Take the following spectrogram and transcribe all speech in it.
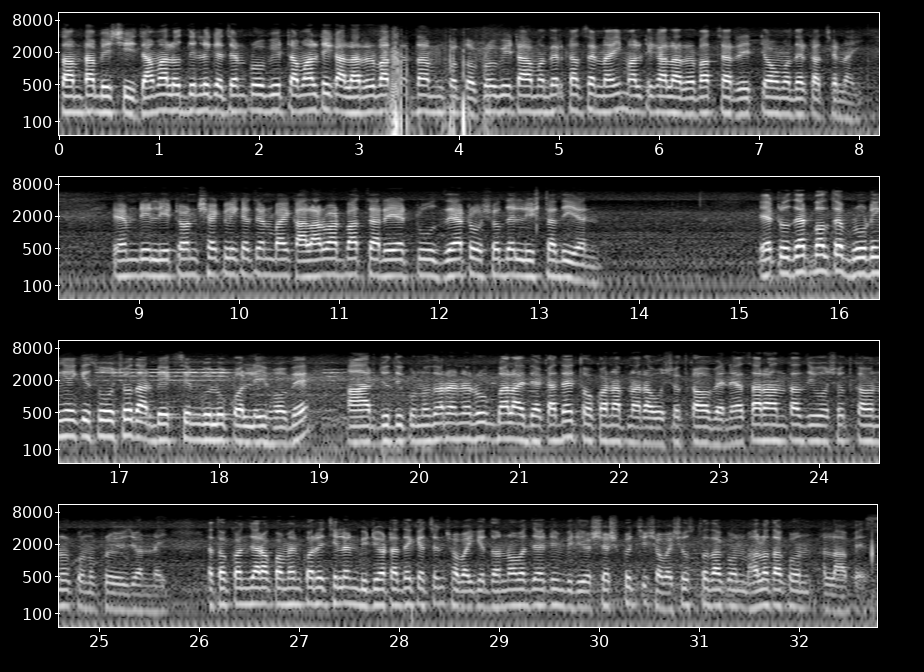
দামটা বেশি। জামাল উদ্দিন লিখেছেন, প্রবিটা মাল্টি কালারের বাচ্চার দাম কত? প্রবিটা আমাদের কাছে নাই মাল্টি কালারের বাচ্চার রেটটাও আমাদের কাছে নাই। এমডি লিটন শেখ লিখেছেন, ভাই কালার বাট বাচ্চার এ টু জেড ওষুধের লিস্টটা দিয়েন। এ টু জেড বলতে ব্রুডিং এ কিছু ওষুধ আর ভ্যাকসিনগুলো করলেই হবে। আর যদি কোনো ধরনের রোগ বালাই দেখা দেয়, তখন আপনারা ওষুধ খাওয়াবেন। এছাড়া আন্তাজি ওষুধ খাওয়ানোর কোনো প্রয়োজন নেই। এতক্ষণ যারা কমেন্ট করেছিলেন, ভিডিওটা দেখেছেন, সবাইকে ধন্যবাদ জানিয়ে ভিডিও শেষ করছি। সবাই সুস্থ থাকুন, ভালো থাকুন। আল্লাহ হাফেজ।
